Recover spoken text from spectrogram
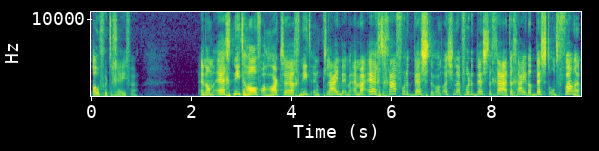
over te geven. En dan echt niet halfhartig, niet een klein maar echt ga voor het beste. Want als je voor het beste gaat, dan ga je dat beste ontvangen.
